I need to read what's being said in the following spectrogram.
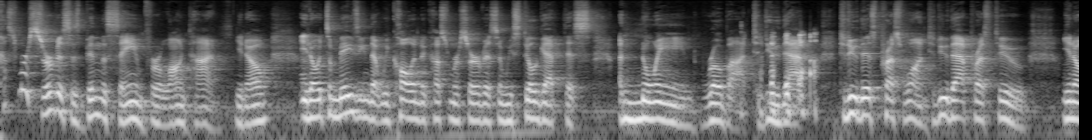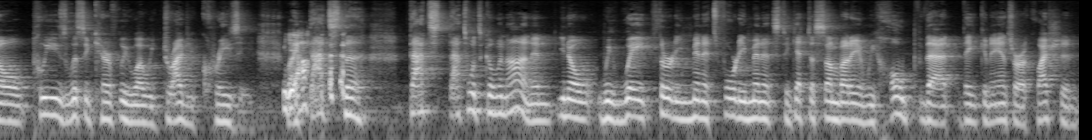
customer service has been the same for a long time. You know, you know it's amazing that we call into customer service and we still get this annoying robot to do that, to do this, press one, to do that, press two. You know, please listen carefully while we drive you crazy. Like yeah. that's the that's that's what's going on and you know we wait 30 minutes 40 minutes to get to somebody and we hope that they can answer our question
